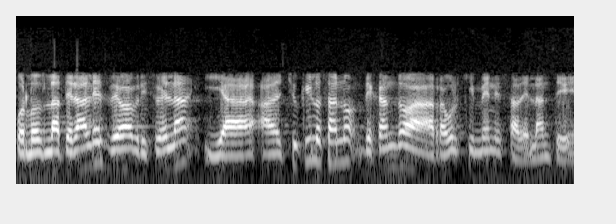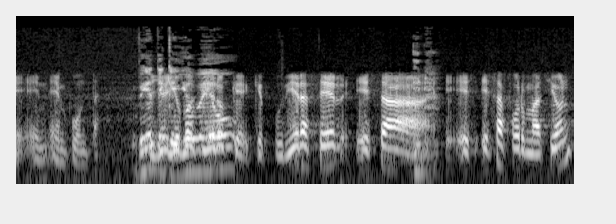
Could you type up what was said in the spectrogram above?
Por los laterales veo a Brizuela y a, a Lozano dejando a Raúl Jiménez adelante en punta. Fíjate que yo considero veo- que, que pudiera ser esa, es- esa formación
